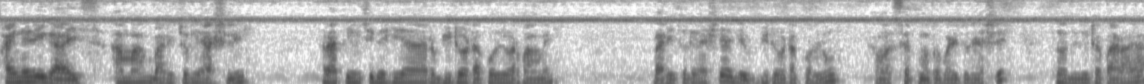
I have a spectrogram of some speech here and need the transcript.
ফাইনালি গাইস আমা বাড়ি চলে আসলি। রাতি হয়েছি দেখি আর ভিডিওটা করিবার পাং নাই। বাড়ি চলে আসি এই যে ভিডিওটা করলুম। আমার সেট মতো বাড়ি চলে আসি নদী দুইটা পার হয়া।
